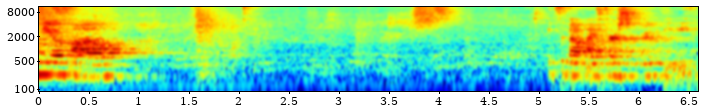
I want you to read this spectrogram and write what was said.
Neophile. It's about my first groupie.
